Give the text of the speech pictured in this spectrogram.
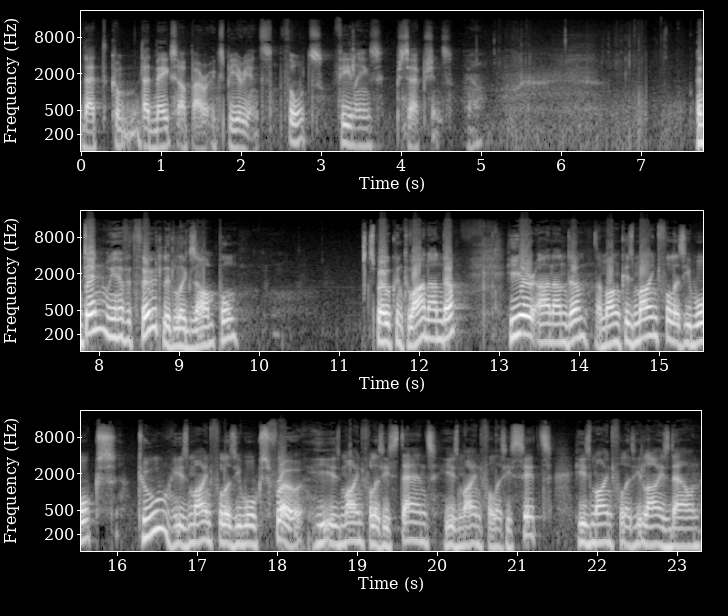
that com- that makes up our experience thoughts feelings perceptions yeah? And then we have a third little example spoken to Ananda. Here, Ananda, a monk, is mindful as he walks to, he is mindful as he walks fro, he is mindful as he stands, he is mindful as he sits, he is mindful as he lies down,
